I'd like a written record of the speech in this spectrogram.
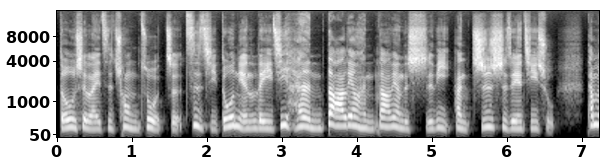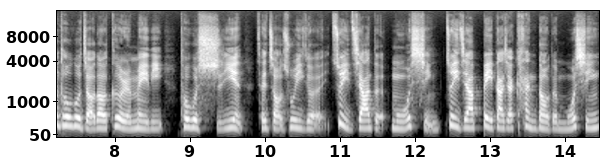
都是来自创作者自己多年累积很大量、很大量的实力和知识这些基础。他们透过找到个人魅力，透过实验，才找出一个最佳的模型，最佳被大家看到的模型。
